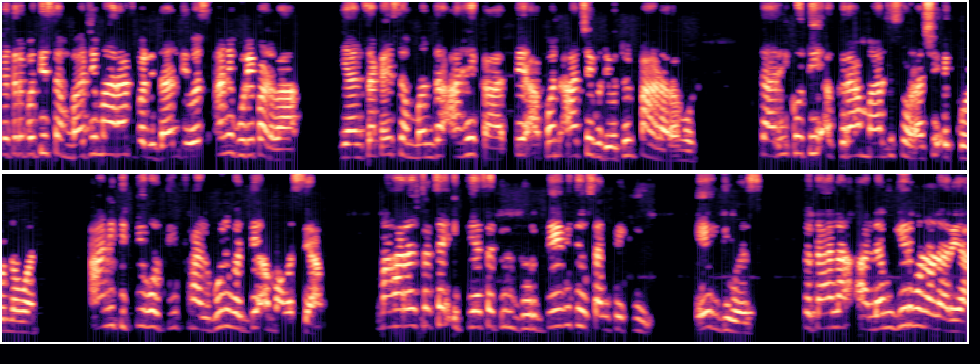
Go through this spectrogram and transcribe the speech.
छत्रपती संभाजी महाराज बलिदान दिवस आणि गुढीपाडवा यांचा काही संबंध आहे का? ते आपण आजच्या व्हिडिओतून पाहणार आहोत. तारीख होती अकरा मार्च सोळाशे एकोणनव्वद. आणि तिथी होती फाल्गुन वद्य अमावस्या. महाराष्ट्राच्या इतिहासातील दुर्दैवी दिवसांपैकी एक दिवस स्वतःला आलमगीर म्हणणाऱ्या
